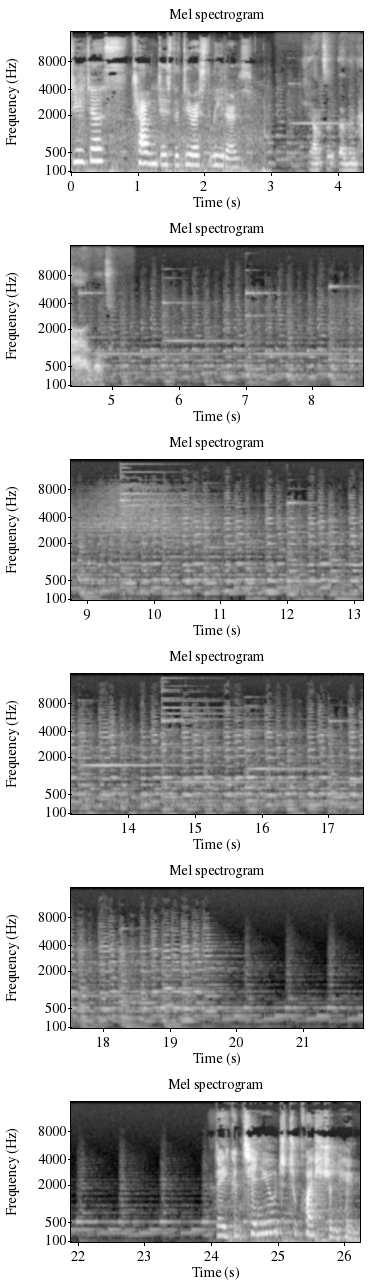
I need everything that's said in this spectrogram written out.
Jesus challenges the Jewish leaders. He answered them in parables. They continued to question him.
